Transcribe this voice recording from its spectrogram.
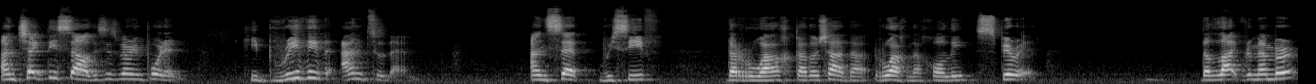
And check this out. This is very important. He breathed unto them and said, Receive the Ruach Kadoshah, the Ruach, the Holy Spirit. The life, remember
